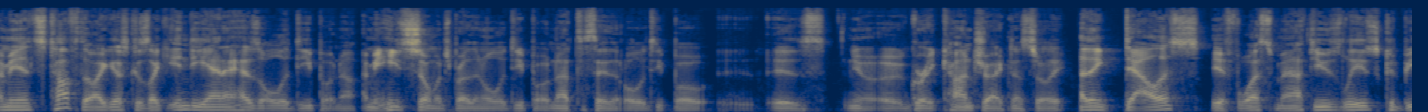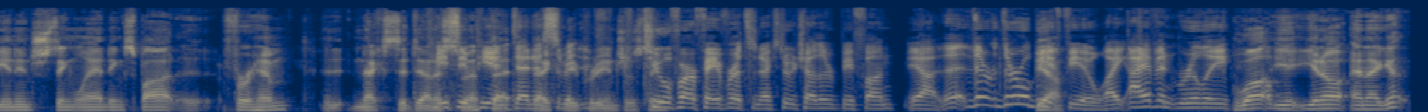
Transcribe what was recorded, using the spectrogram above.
I mean, it's tough though, I guess, because like Indiana has Oladipo now. I mean, he's so much better than Oladipo. Not to say that Oladipo is, you know, a great contract necessarily. I think Dallas, if Wes Matthews leaves, could be an interesting landing spot uh, for him next to Dennis KCP Smith. and That, Dennis that could be pretty interesting. Two of our favorites next to each other would be fun. Yeah, there there will be Yeah. a few. Like I haven't really. Well, you, you know, and I get,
